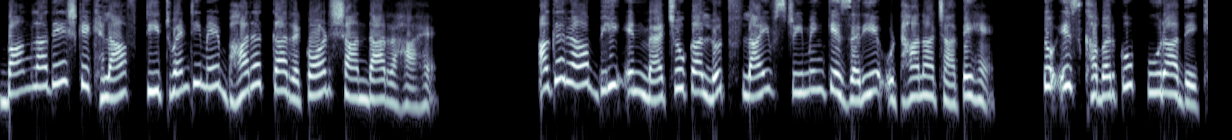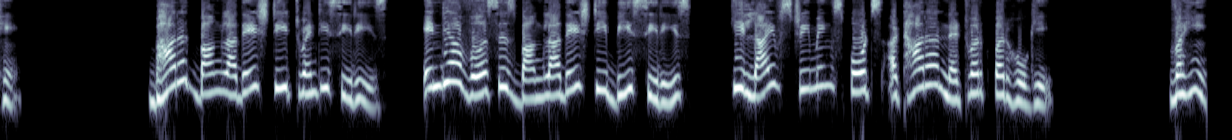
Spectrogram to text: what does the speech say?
बांग्लादेश के खिलाफ टी ट्वेंटी में भारत का रिकॉर्ड शानदार रहा है। अगर आप भी इन मैचों का लुत्फ लाइव स्ट्रीमिंग के ज़रिए उठाना चाहते हैं तो इस खबर को पूरा देखें। Bharat Bangladesh T twenty series India versus Bangladesh T बीस सीरीज़ की लाइव स्ट्रीमिंग स्पोर्ट्स 18 नेटवर्क पर होगी। वहीं,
